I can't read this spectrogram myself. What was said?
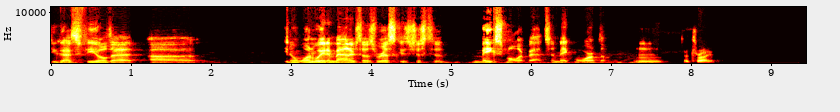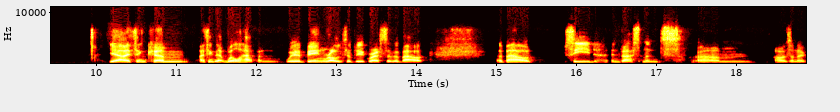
Do you guys feel that, uh, you know, one way to manage those risks is just to make smaller bets and make more of them? Mm, that's right. Yeah, I think um, I think that will happen. We're being relatively aggressive about about seed investments. Um, I was on a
